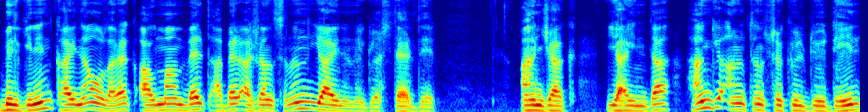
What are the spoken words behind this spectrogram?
bilginin kaynağı olarak Alman Welt Haber Ajansı'nın yayınını gösterdi. Ancak yayında hangi anıtın söküldüğü değil,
